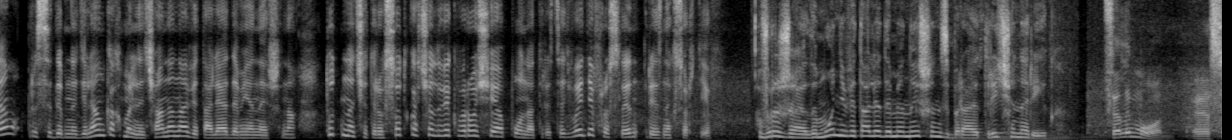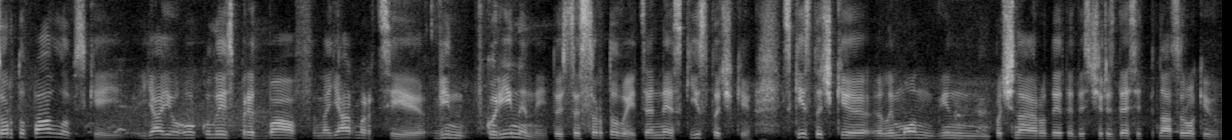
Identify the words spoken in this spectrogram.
Це присадибна ділянка хмельничанина Віталія Дем'янишина. Тут на чотирьох сотках чоловік вирощує понад 30 видів рослин різних сортів. Врожай лимонів Віталій Дем'янишин збирає тричі на рік. Це лимон сорту Павловський. Я його колись придбав на ярмарці. Він вкорінений, тобто це сортовий, це не з кісточки. З кісточки лимон він починає родити десь через 10-15 років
